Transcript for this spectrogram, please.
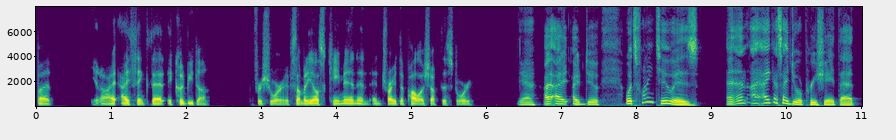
but you know, I, I think that it could be done for sure if somebody else came in and, and tried to polish up this story. Yeah, I, I, I do. What's funny too is, and, and I, I guess I do appreciate that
